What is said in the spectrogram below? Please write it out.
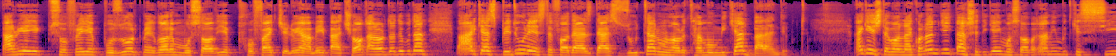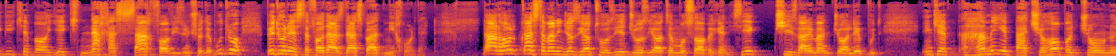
بر روی یک سفره بزرگ مقدار مساوی پفک جلوی همه بچه ها قرار داده بودن و هر کس بدون استفاده از دست زودتر اونها رو تموم می‌کرد برنده بود. اگه اشتباه نکنم یک بخش دیگه این مسابقه هم این بود که سیبی که با یک نخ از سقف آویزون شده بود رو بدون استفاده از دست باید میخوردن. در حال قصد من اینجا زیاد توضیح جزئیات مسابقه نیست. یک چیز برای من جالب بود. اینکه همه بچه ها با جان و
